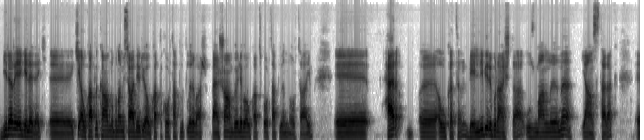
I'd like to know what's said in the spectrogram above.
bir araya gelerek e, ki avukatlık kanunu buna müsaade ediyor. Avukatlık ortaklıkları var. Ben şu an böyle bir avukatlık ortaklığının ortağıyım. E, her e, avukatın belli bir branşta uzmanlığını yansıtarak e,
